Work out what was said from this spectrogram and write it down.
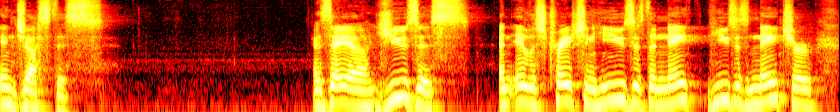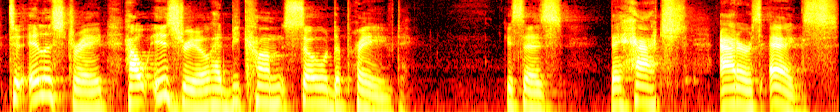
injustice. Isaiah uses an illustration. He uses, the he uses nature to illustrate how Israel had become so depraved. He says, They hatched adder's eggs.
